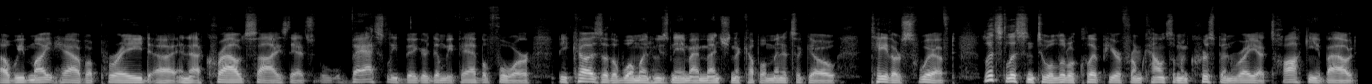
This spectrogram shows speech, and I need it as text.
uh, we might have a parade uh, and a crowd size that's vastly bigger than we've had before because of the woman whose name I mentioned a couple minutes ago, Taylor Swift. Let's listen to a little clip here from Councilman Crispin Rea talking about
